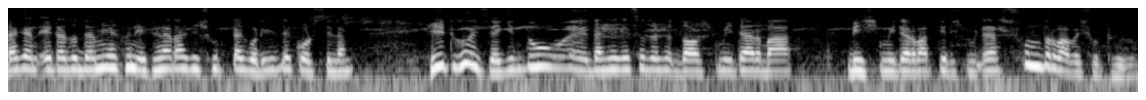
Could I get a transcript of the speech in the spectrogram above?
দেখেন, এটা যদি আমি এখন এখানে রাখি শ্যুটটা করি, যে করছিলাম হিট হয়েছে কিন্তু দেখা গেছে দশ- মিটার বা বিশ মিটার বা তিরিশ মিটার সুন্দরভাবে শ্যুট হইব।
